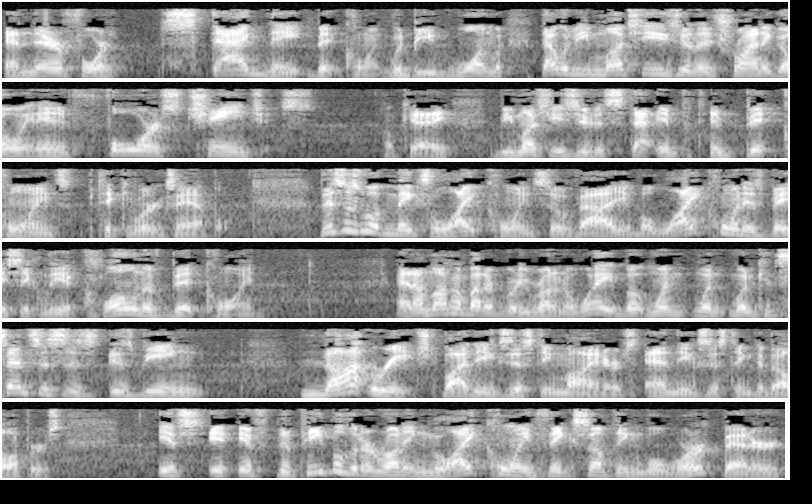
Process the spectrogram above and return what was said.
and therefore stagnate Bitcoin would be one. way. That would be much easier than trying to go in and enforce changes. Okay, It'd be much easier to sta- in, in Bitcoin's particular example. This is what makes Litecoin so valuable. Litecoin is basically a clone of Bitcoin. And I'm not talking about everybody running away, but when, when, when consensus is, is being not reached by the existing miners and the existing developers, if if the people that are running Litecoin think something will work better,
